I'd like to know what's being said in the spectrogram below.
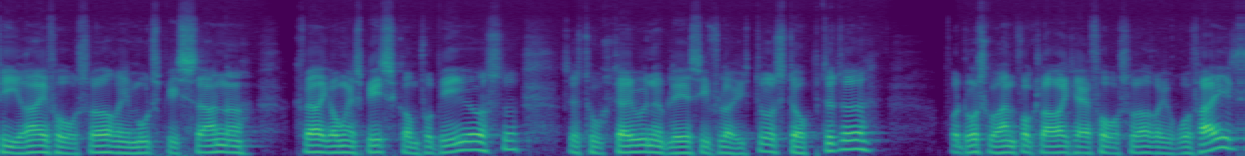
fire i forsvaret imot spissene. Hver gang en spiss kom forbi oss, så tok Skauen en bles i fløyta og stoppet det. For da skulle han forklare hva Forsvaret gjorde feil.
